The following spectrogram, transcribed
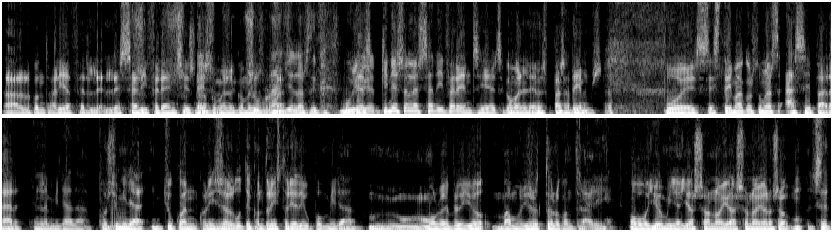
al contrari, a fer le- les set diferències, no? Eso, el- el subratlla pas- les les, bien. Quines són les set diferències, com en els passatemps? pues estem acostumats a separar en la mirada. Pues mira, tu quan coneixes algú te conta una història i diu, pues mira, mm, molt bé, però jo, vamos, jo soc tot el contrari. O jo, mira, jo això no, jo això no, jo no. Se-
